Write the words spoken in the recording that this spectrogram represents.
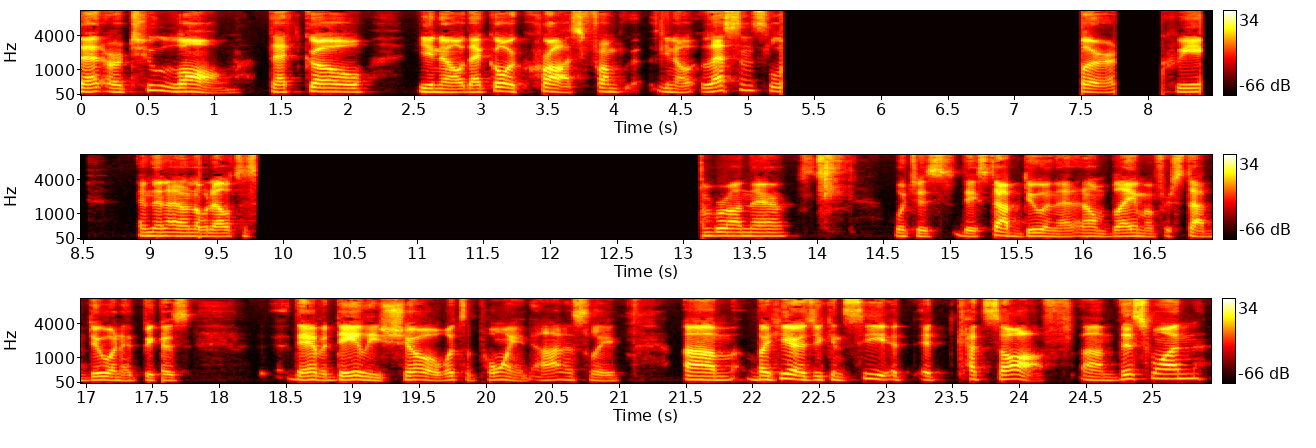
that are too long that go you know that go across from you know lessons learned create and then i don't know what else is number on there which is they stopped doing that i don't blame them for stop doing it because they have a daily show what's the point honestly um, but here, as you can see, it, it cuts off. Um, this one,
